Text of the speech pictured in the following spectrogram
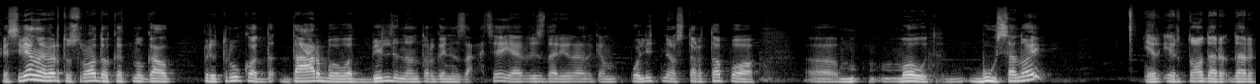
Kas viena vertus rodo, kad nu, gal pritrūko darbo vat, bildinant organizaciją, jie vis dar yra tokiam politinio startupo uh, mode būsenoj. Ir, ir to dar, dar,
